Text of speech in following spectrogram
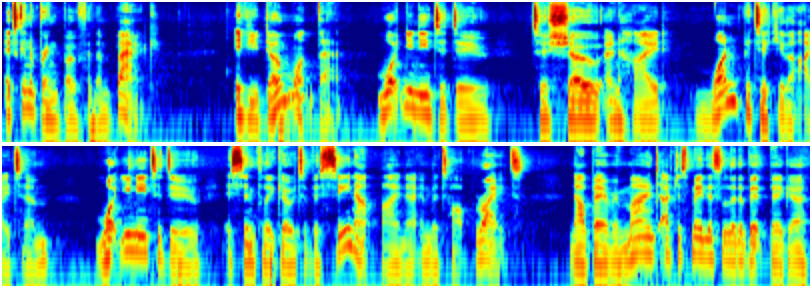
it's going to bring both of them back. If you don't want that, what you need to do to show and hide one particular item, what you need to do is simply go to the scene outliner in the top right now bear in mind, I've just made this a little bit bigger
